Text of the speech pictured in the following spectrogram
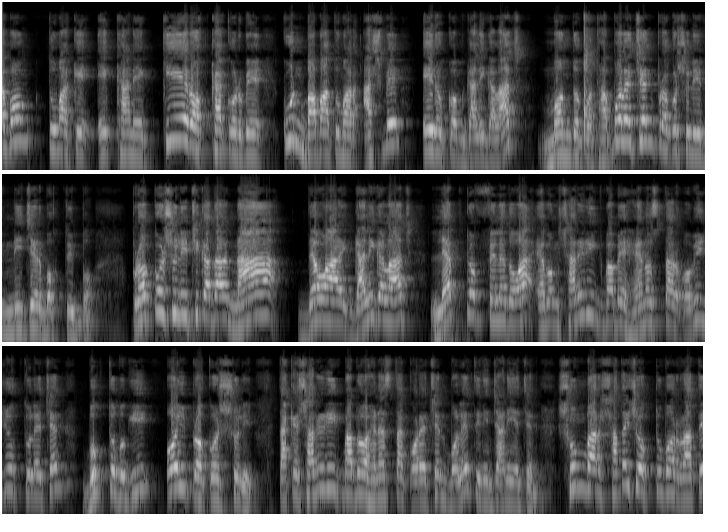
এবং তোমাকে এখানে কে রক্ষা করবে? কোন বাবা তোমার আসবে? এরকম গালিগালাজ মন্দ কথা বলেছেন প্রকৌশলীর নিজের বক্তব্য। প্রকৌশলী ঠিকাদার না দেওয়ায় গালিগালাজ, ল্যাপটপ ফেলে দেওয়া এবং শারীরিকভাবে হেনস্থার অভিযোগ তুলেছেন ভুক্তভোগী ওই প্রকৌশলী। তাকে শারীরিকভাবেও হেনস্থা করেছেন বলে তিনি জানিয়েছেন। সোমবার সাতাইশে অক্টোবর রাতে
